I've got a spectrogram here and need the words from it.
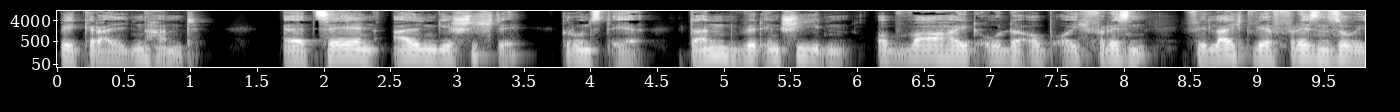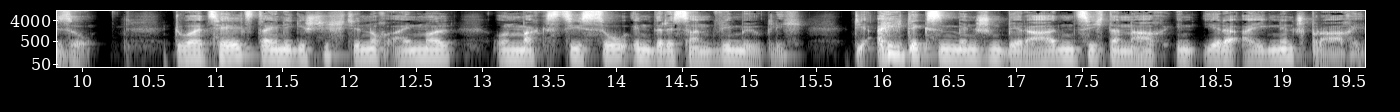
begrallten Hand. Erzählen allen Geschichte, grunzt er. Dann wird entschieden, ob Wahrheit oder ob euch fressen. Vielleicht wir fressen sowieso. Du erzählst deine Geschichte noch einmal und machst sie so interessant wie möglich. Die Eidechsenmenschen beraten sich danach in ihrer eigenen Sprache.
